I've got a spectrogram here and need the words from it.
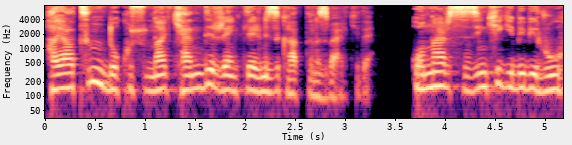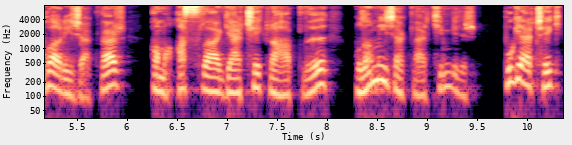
hayatın dokusuna kendi renklerinizi kattınız belki de. Onlar sizinki gibi bir ruhu arayacaklar ama asla gerçek rahatlığı bulamayacaklar kim bilir. Bu gerçek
